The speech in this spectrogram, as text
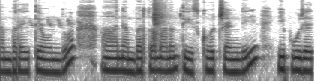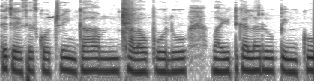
నెంబర్ అయితే ఉందో ఆ నెంబర్తో మనం తీసుకోవచ్చండి. ఈ పూజ అయితే చేసేసుకోవచ్చు. ఇంకా కలవ పూలు వైట్ కలరు పింకు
